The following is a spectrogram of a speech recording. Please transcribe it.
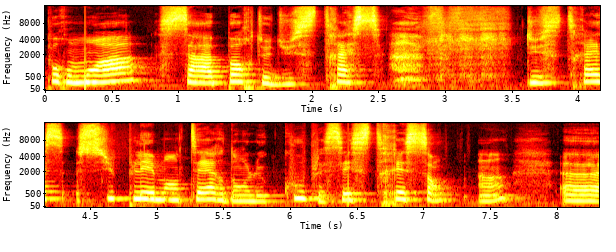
pour moi, ça apporte du stress. Du stress supplémentaire dans le couple, c'est stressant. Hein euh,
